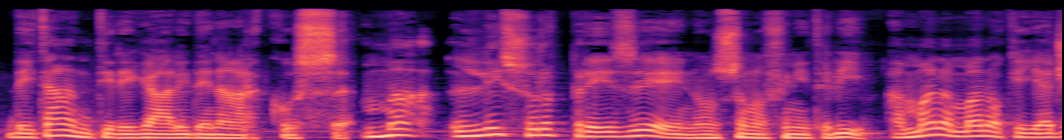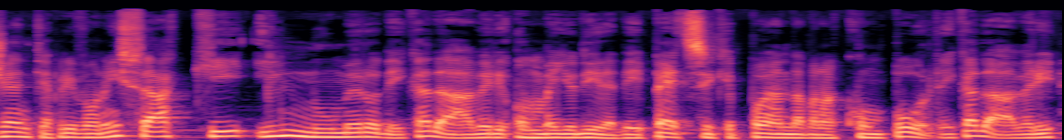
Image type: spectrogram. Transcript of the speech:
dei tanti regali dei narcos, ma le sorprese non sono finite lì. A mano a mano che gli agenti aprivano i sacchi, il numero dei cadaveri, o meglio dire dei pezzi che poi andavano a comporre i cadaveri,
